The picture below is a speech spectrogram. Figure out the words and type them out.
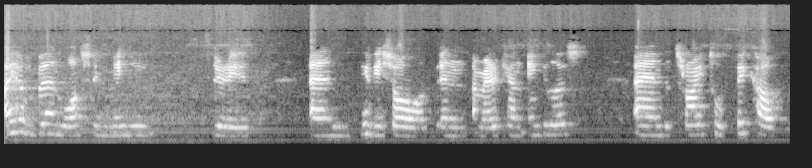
I have been watching many series and TV shows in American English and try to pick up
